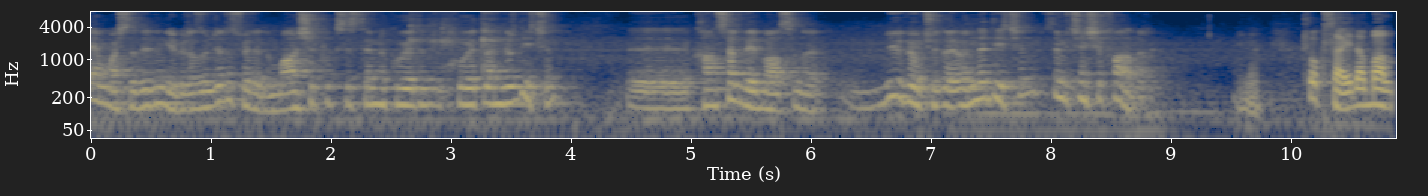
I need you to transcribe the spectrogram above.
en başta dediğim gibi biraz önce de söyledim. Bağışıklık sistemini kuvvet- kuvvetlendirdiği için e, kanser vebasını büyük ölçüde önlediği için bizim için şifadır. çok sayıda bal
